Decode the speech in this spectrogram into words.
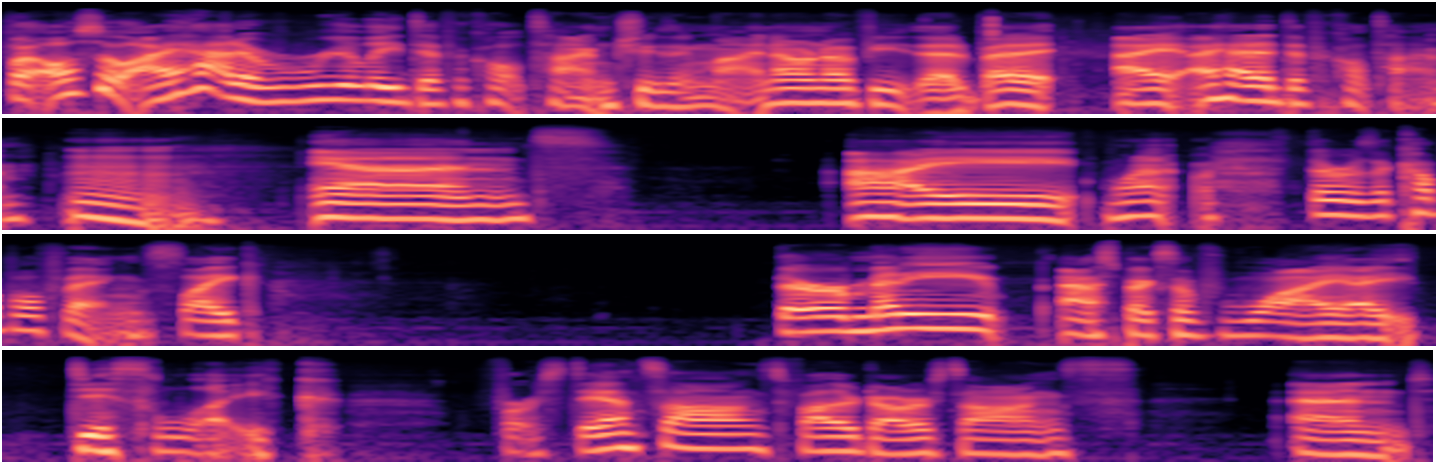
But also, I had a really difficult time choosing mine. I don't know if you did, but I, I had a difficult time. Mm. And I want there was a couple things like there are many aspects of why I dislike first dance songs, father daughter songs, and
